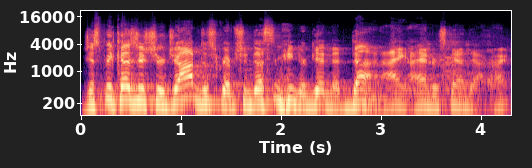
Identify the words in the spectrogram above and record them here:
Just because it's your job description doesn't mean you're getting it done. I, I understand that, right?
